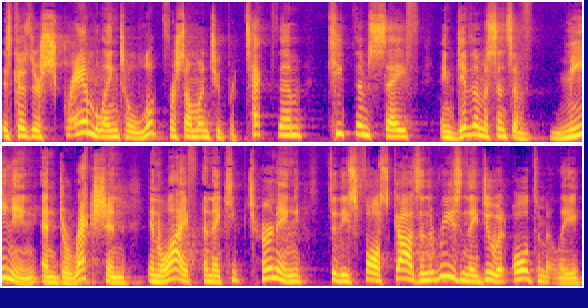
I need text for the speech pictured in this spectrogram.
is because they're scrambling to look for someone to protect them keep them safe, and give them a sense of meaning and direction in life. And they keep turning to these false gods. And the reason they do it ultimately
